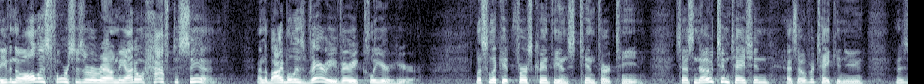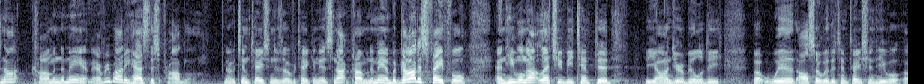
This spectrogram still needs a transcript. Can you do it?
Even though all his forces are around me, I don't have to sin. And the Bible is very, very clear here. Let's look at 1 Corinthians 10:13. It says, "No temptation has overtaken you that is not common to man." Everybody has this problem. No temptation has overtaken you. It's not common to man. But God is faithful, and he will not let you be tempted beyond your ability, but with also with the temptation he will uh,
